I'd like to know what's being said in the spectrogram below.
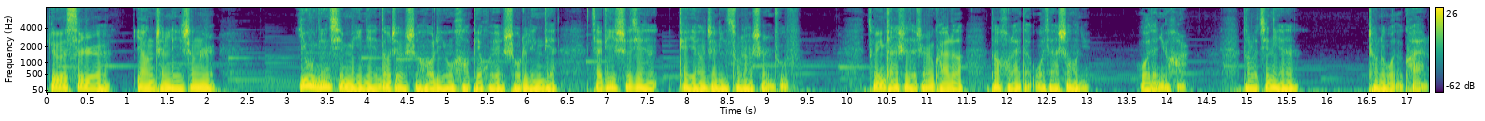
六月四日。杨丞琳生日，一五年起，每年到这个时候，李荣浩便会守着零点，在第一时间给杨丞琳送上生日祝福。从一开始的生日快乐，到后来的我家少女，我的女孩，到了今年，成了我的快乐。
